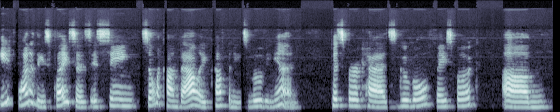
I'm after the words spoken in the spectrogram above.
each one of these places is seeing Silicon Valley companies moving in. Pittsburgh has Google, Facebook, um,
